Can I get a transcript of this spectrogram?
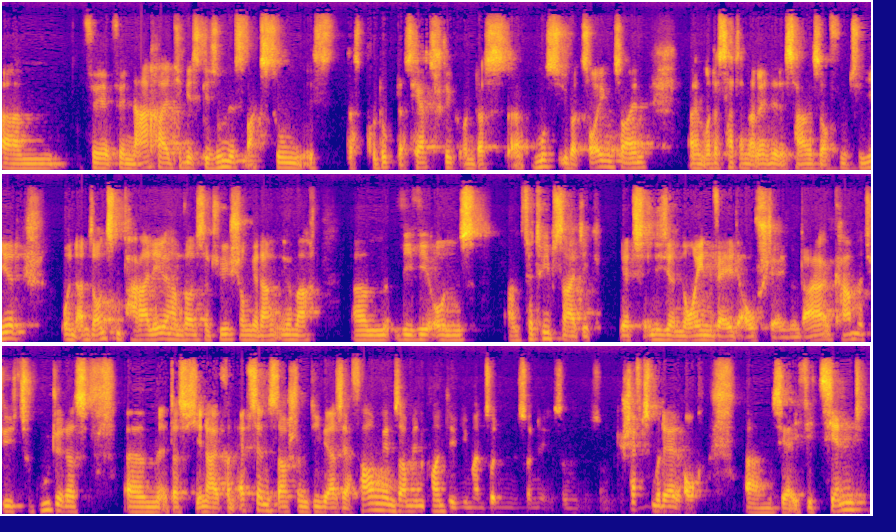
ähm, für, für nachhaltiges, gesundes Wachstum ist das Produkt das Herzstück und das äh, muss überzeugend sein. Ähm, und das hat dann am Ende des Tages auch funktioniert. Und ansonsten parallel haben wir uns natürlich schon Gedanken gemacht, ähm, wie wir uns ähm, vertriebsseitig jetzt in dieser neuen Welt aufstellen. Und da kam natürlich zugute, dass, ähm, dass ich innerhalb von AppSense da schon diverse Erfahrungen sammeln konnte, wie man so ein, so, eine, so ein, so ein Geschäftsmodell auch ähm, sehr effizient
